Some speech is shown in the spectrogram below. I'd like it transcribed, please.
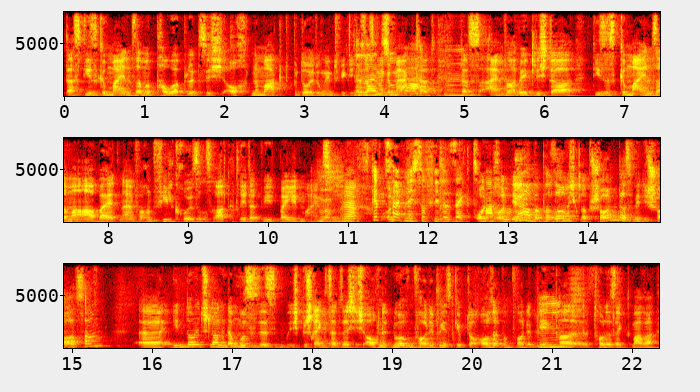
dass diese gemeinsame Power plötzlich auch eine Marktbedeutung entwickelt hat. Dass man super. gemerkt hat, mhm. dass einfach wirklich da dieses gemeinsame Arbeiten einfach ein viel größeres Rad gedreht hat wie bei jedem Einzelnen. Ja, es gibt halt nicht so viele Sekt. Und, und ja, aber pass auf, ich glaube schon, dass wir die Chance haben, äh, in Deutschland. Und da muss es, ich beschränke es tatsächlich auch nicht nur auf dem VDP, es gibt auch außerhalb vom VDP mhm. ein paar äh, tolle Sektmacher.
